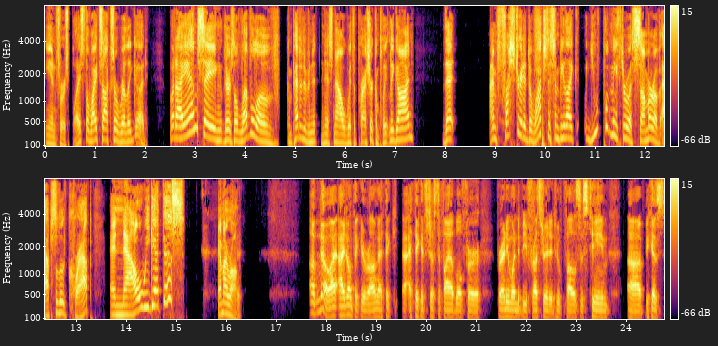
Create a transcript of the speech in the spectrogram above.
in first place. The White Sox are really good. But I am saying there's a level of competitiveness now with the pressure completely gone that I'm frustrated to watch this and be like, you've put me through a summer of absolute crap, and now we get this. Am I wrong? Um, no, I, I don't think you're wrong. I think I think it's justifiable for for anyone to be frustrated who follows this team uh, because,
